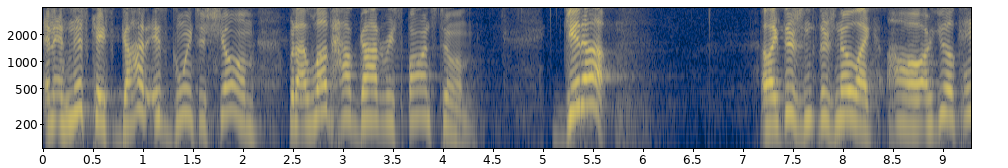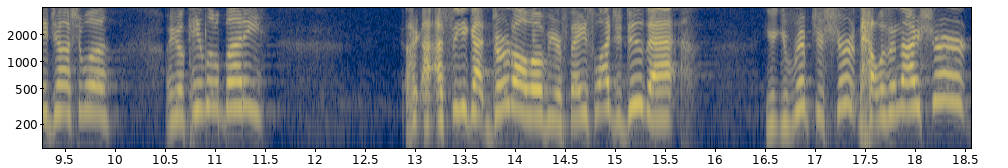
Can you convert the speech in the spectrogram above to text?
and in this case, God is going to show him, but I love how God responds to him. Get up. Like, there's, there's no, like, oh, are you okay, Joshua? Are you okay, little buddy? I, I see you got dirt all over your face. Why'd you do that? You, you ripped your shirt. That was a nice shirt.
